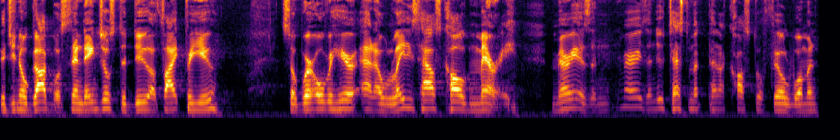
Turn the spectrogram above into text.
Did you know God will send angels to do a fight for you? So we're over here at a lady's house called Mary. Mary is a Mary's a New Testament Pentecostal filled woman,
